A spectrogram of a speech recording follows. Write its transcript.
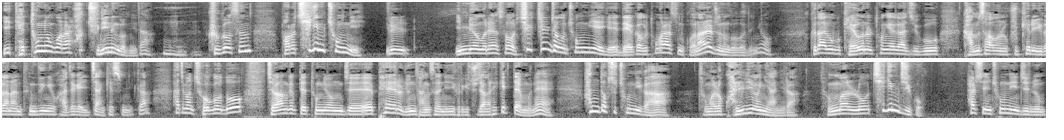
이 대통령 권한을 확 줄이는 겁니다. 그것은 바로 책임 총리를 임명을 해서 실질적인 총리에게 내각을 통할할 수 있는 권한을 주는 거거든요. 그 다음에 뭐 개헌을 통해 가지고 감사원을 국회로 이관하는 등등의 과제가 있지 않겠습니까? 하지만 적어도 제왕적 대통령제의 폐해를 윤 당선인이 그렇게 주장을 했기 때문에 한덕수 총리가 정말로 관리형이 아니라 정말로 책임지고 할 수 있는 총리인지 좀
